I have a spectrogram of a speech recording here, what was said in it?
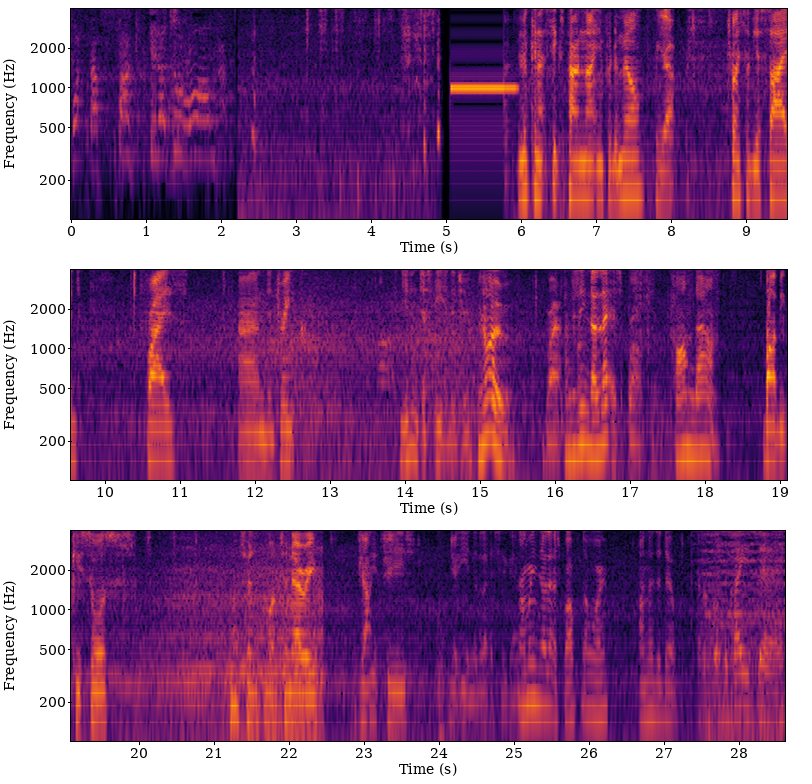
What the fuck did I do wrong? Looking at £6.19 for the meal. Yeah. Choice of your side, fries, and the drink. You didn't just eat it, did you? No. Right. I'm just eating the lettuce, bro. Calm down. Barbecue sauce. Montan- Montaneri, jack cheese. You're eating the lettuce again. I'm eating the lettuce, bro. Don't worry. I know the deal. I've got the bays there.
